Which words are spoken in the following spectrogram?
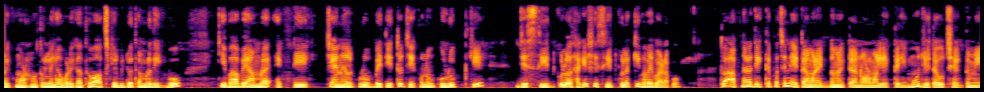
আসসালামাইকুম রহমতুল্লাহি আবরকাত আজকের ভিডিওতে আমরা দেখব কীভাবে আমরা একটি চ্যানেল গ্রুপ ব্যতীত যে কোনো গ্রুপকে যে সিটগুলো থাকে, সেই সিটগুলো কীভাবে বাড়াবো। তো আপনারা দেখতে পাচ্ছেন, এটা আমার একদম একটা নর্মালি একটা ইমো, যেটা হচ্ছে একদমই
